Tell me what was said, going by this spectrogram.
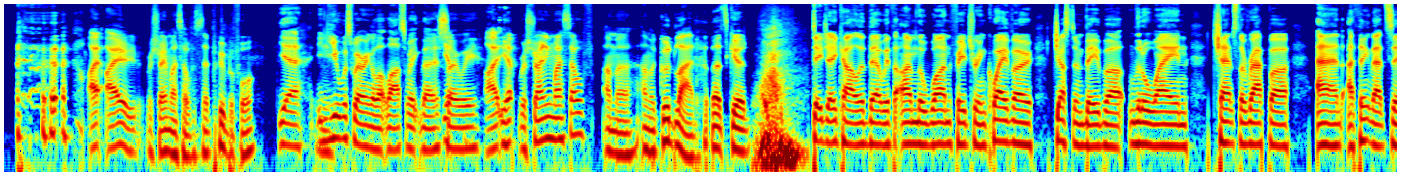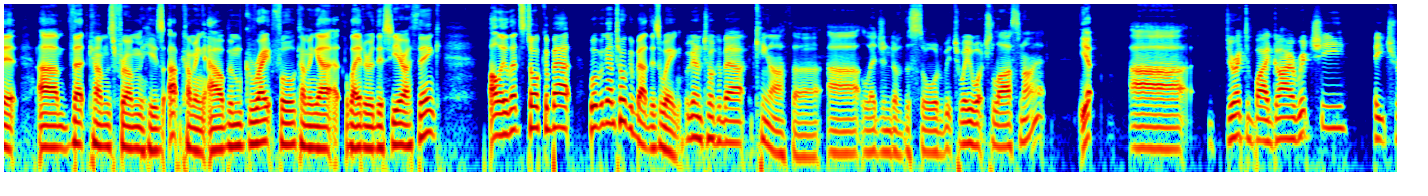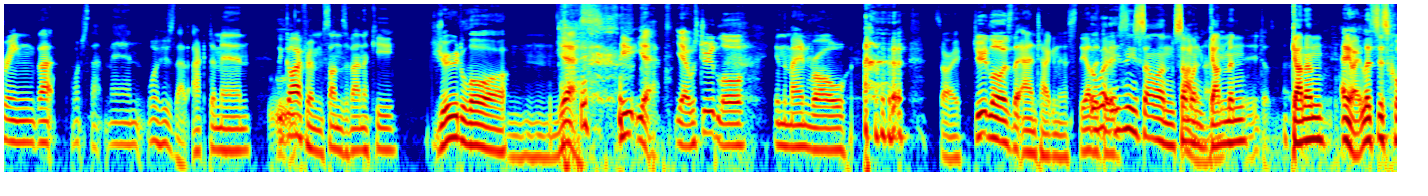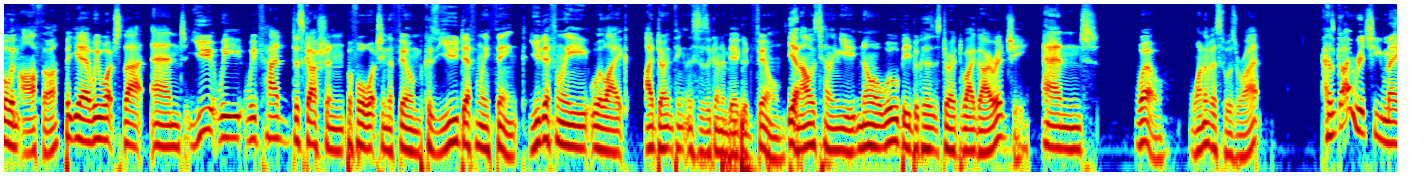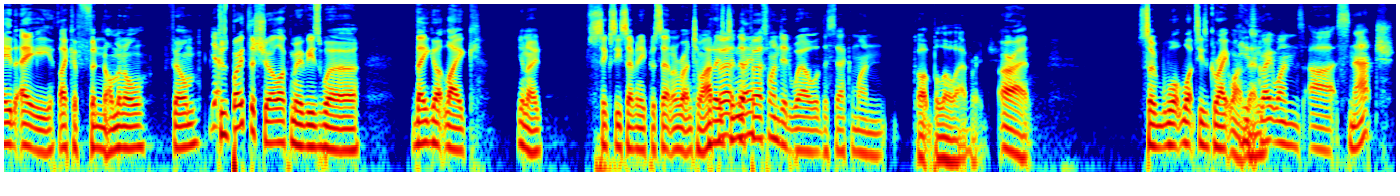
I I restrained myself and said poo before. Yeah, Yeah. you were swearing a lot last week though, so we I yep, restraining myself. I'm a I'm a good lad. that's good. DJ Khaled there with I'm the One featuring Quavo, Justin Bieber, Lil Wayne, Chance the Rapper, and I think that's it. Um, that comes from his upcoming album, Grateful, coming out later this year, I think. Ollie, let's talk about what we're going to talk about this week. We're going to talk about King Arthur, uh, Legend of the Sword, which we watched last night. Yep. Uh, directed by Guy Ritchie, featuring that what's that man? Well, who's that actor man? The guy from Sons of Anarchy. Jude Law. Mm, yes, he yeah yeah. It was Jude Law in the main role. Sorry, Jude Law is the antagonist. The other What, dude, isn't he someone, someone gunman? It, it doesn't matter. Gunnan? Anyway, let's just call him Arthur. But yeah, we watched that, and you we we've had discussion before watching the film because you definitely think you definitely were like, I don't think this is going to be a good film. Yeah. And I was telling you, no, it will be because it's directed by Guy Ritchie. And well, one of us was right. Has Guy Ritchie made a like a phenomenal film? Yeah. Because both the Sherlock movies were, they got like, you know, 60, 70 percent on Rotten The, Tomatoes, fir- didn't the they? first one did well. The second one got below average. All right. So what? What's his great one His then? great ones are Snatch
